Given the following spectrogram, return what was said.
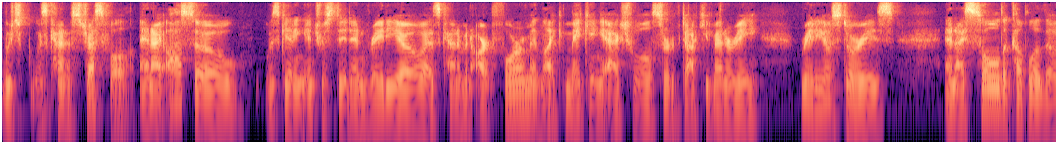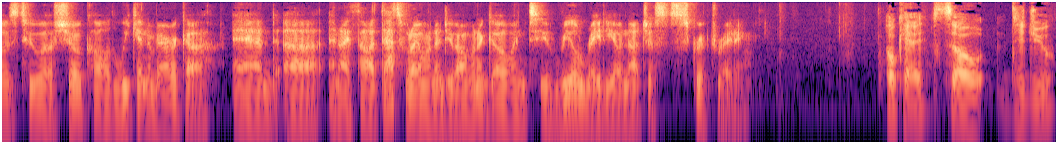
which was kind of stressful. And I also was getting interested in radio as kind of an art form and like making actual sort of documentary radio stories. And I sold a couple of those to a show called Weekend America, and uh, and I thought that's what I want to do. I want to go into real radio, not just script writing. Okay, so did you?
